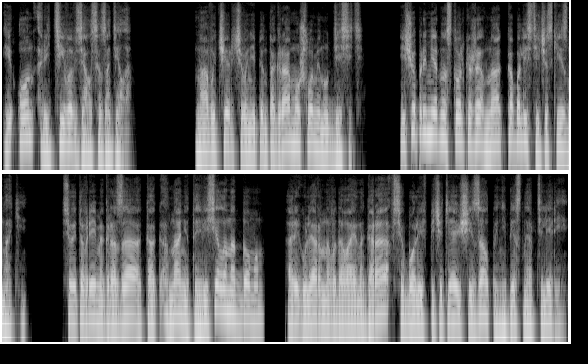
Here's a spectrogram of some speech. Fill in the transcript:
и он ретиво взялся за дело. На вычерчивание пентаграммы ушло минут десять. Еще примерно столько же на каббалистические знаки. Все это время гроза, как нанятая, висела над домом, регулярно выдавая на гора все более впечатляющие залпы небесной артиллерии.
